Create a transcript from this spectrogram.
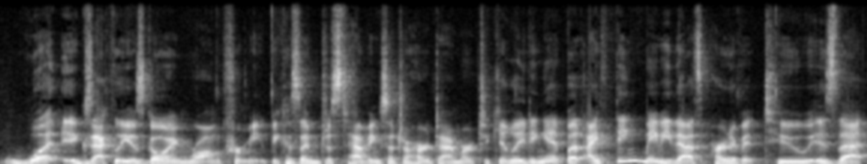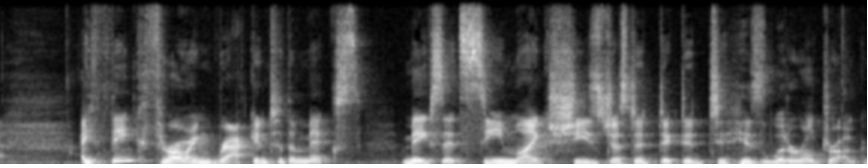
what exactly is going wrong for me because I'm just having such a hard time articulating it. But I think maybe that's part of it too is that I think throwing Rack into the mix makes it seem like she's just addicted to his literal drug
